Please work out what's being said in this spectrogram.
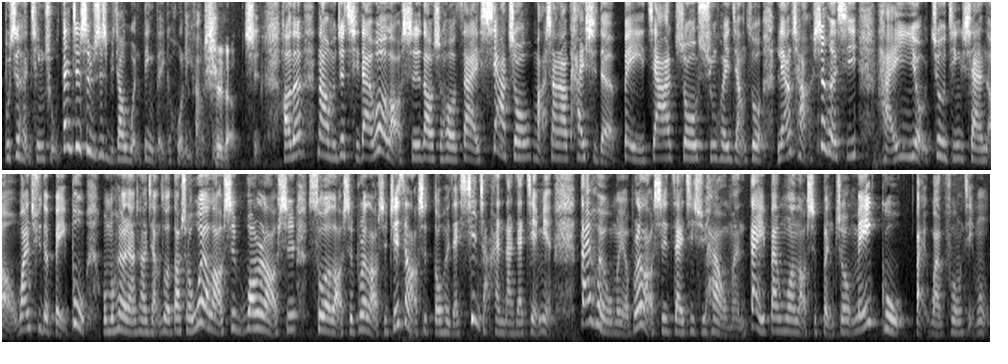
不是很清楚，但这是不是是比较稳定的一个获利方式？是的，是好的。那我们就期待沃老师到时候在下周马上要开始的北加州巡回讲座两场，圣荷西还有旧金山哦湾区的北部，我们会有两场讲座，到时候沃老师、汪润老师、所有老师、布伦老师、Jason 老师都会在现场和大家见面。待会我们有布伦老师再继续和我们代班汪老师本周美股百万富翁节目。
